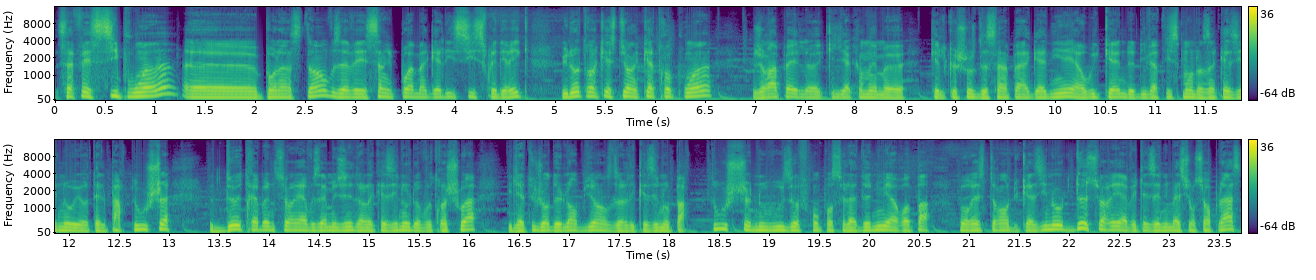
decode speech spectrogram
Ça fait six points euh, pour l'instant. Vous avez cinq points, Magali, 6, Frédéric. Une autre question à quatre points. Je rappelle euh, qu'il y a quand même euh, quelque chose de sympa à gagner. Un week-end de divertissement dans un casino et hôtel Partouche. Deux très bonnes soirées à vous amuser dans le casino de votre choix. Il y a toujours de l'ambiance dans les casinos Partouche. Nous vous offrons pour cela deux nuits, un repas au restaurant du casino, deux soirées avec les animations sur place,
